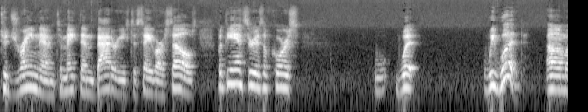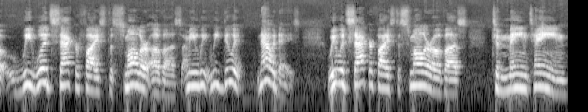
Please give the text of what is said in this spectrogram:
to drain them, to make them batteries to save ourselves? But the answer is, of course, what we would. Um, we would sacrifice the smaller of us. I mean, we, we do it nowadays. We would sacrifice the smaller of us to maintain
